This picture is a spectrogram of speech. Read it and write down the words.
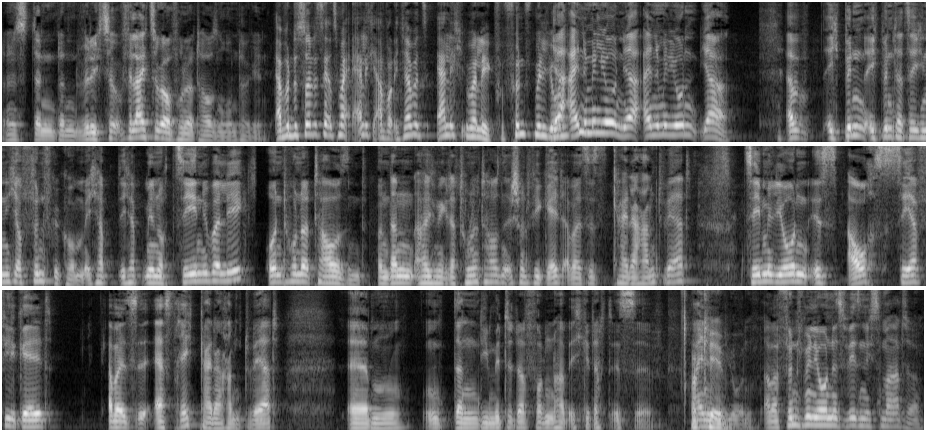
Dann ist, dann, dann würde ich so, vielleicht sogar auf 100.000 runtergehen. Aber du solltest jetzt mal ehrlich antworten. Ich habe jetzt ehrlich überlegt, für 5 Millionen. Ja, eine Million, ja, eine Million, ja. Aber ich bin, ich bin tatsächlich nicht auf fünf gekommen. Ich habe ich hab mir noch zehn überlegt und 100.000. Und dann habe ich mir gedacht, 100.000 ist schon viel Geld, aber es ist keine Hand wert. 10 Millionen ist auch sehr viel Geld, aber es ist erst recht keine Hand wert. Ähm, und dann die Mitte davon habe ich gedacht, ist äh, eine Okay. Million. Aber 5 Millionen ist wesentlich smarter.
